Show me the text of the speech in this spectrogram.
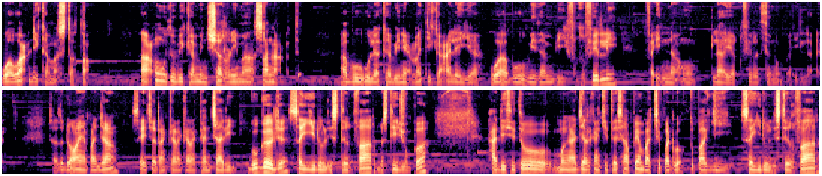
wa wa'dika mastata' a'udzu bika min syarri ma sana'at abu'u laka bi ni'matika alayya wa abu'u bi dhanbi faghfir li fa innahu la yaghfiru dhunuba illa ant satu doa yang panjang. Saya cadangkan rakan-rakan cari Google je Sayyidul Istighfar. Mesti jumpa hadis itu mengajarkan kita siapa yang baca pada waktu pagi Sayyidul Istighfar.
